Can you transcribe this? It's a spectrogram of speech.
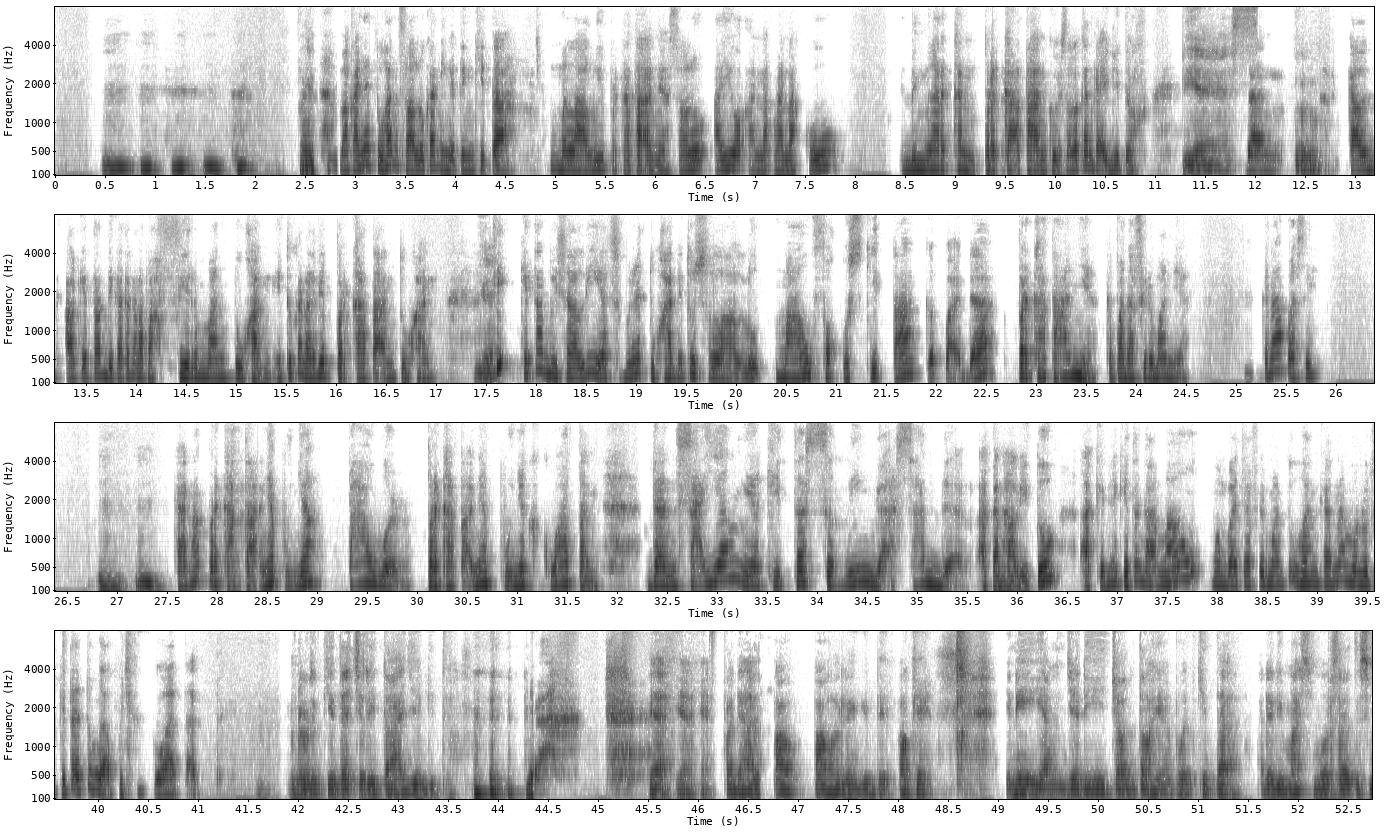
Hmm, hmm, hmm, hmm, hmm. Nah, makanya Tuhan selalu kan ingetin kita melalui perkataannya. Selalu, ayo anak-anakku, dengarkan perkataanku. Selalu kan kayak gitu. Yes. Dan kalau Alkitab dikatakan apa? Firman Tuhan. Itu kan artinya perkataan Tuhan. Yeah. Jadi kita bisa lihat sebenarnya Tuhan itu selalu mau fokus kita kepada perkataannya, kepada firmannya. Kenapa sih? Hmm, hmm. Karena perkataannya punya power, perkataannya punya kekuatan. Dan sayangnya kita sering nggak sadar akan hal itu, akhirnya kita nggak mau membaca firman Tuhan karena menurut kita itu nggak punya kekuatan. Menurut kita cerita aja gitu. ya. ya, ya, ya. Padahal powernya gede. Oke. Ini yang jadi contoh ya buat kita. Ada di Mazmur 119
